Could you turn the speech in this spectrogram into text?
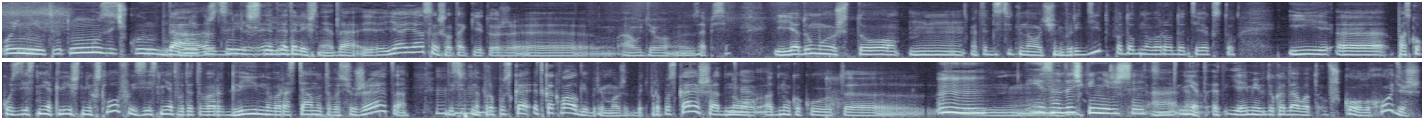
Ой, нет, вот музычку, Да, мне кажется, э, лишнее. Это, это лишнее, да. Я, я слышал такие тоже э, аудиозаписи. И я думаю, что м, это действительно очень вредит подобного рода тексту. И э, поскольку здесь нет лишних слов, и здесь нет вот этого длинного, растянутого сюжета, Мгм. действительно пропуская... Это как в алгебре, может быть. Пропускаешь одну, Да. одну какую-то... М, И задачка не решается. а, нет, это я имею в виду, когда вот в школу ходишь,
